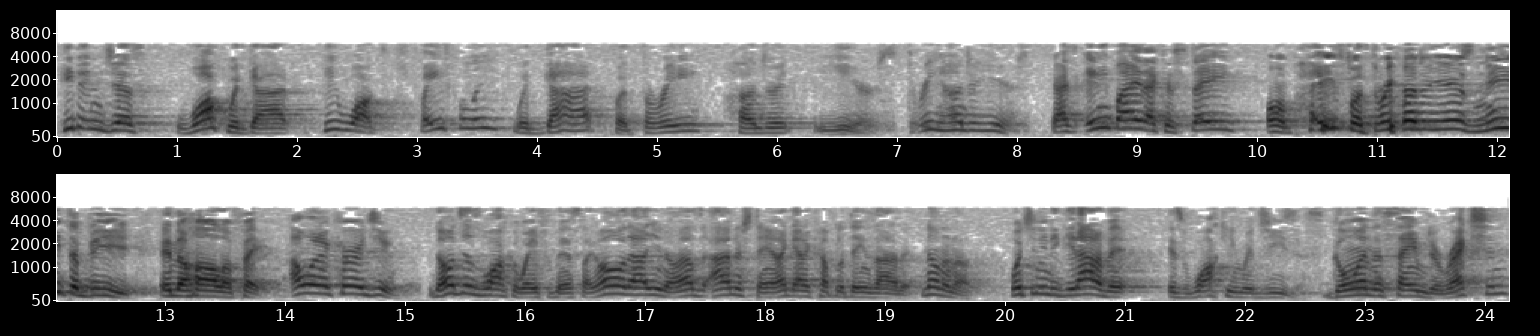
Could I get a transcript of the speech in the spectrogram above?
he didn't just walk with God, he walked faithfully with God for 300 years. 300 years. Guys, anybody that can stay on pace for 300 years need to be in the Hall of Faith. I want to encourage you. Don't just walk away from this like, oh, now, you know, I understand. I got a couple of things out of it. No, no, no. What you need to get out of it is walking with Jesus. Going the same direction,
